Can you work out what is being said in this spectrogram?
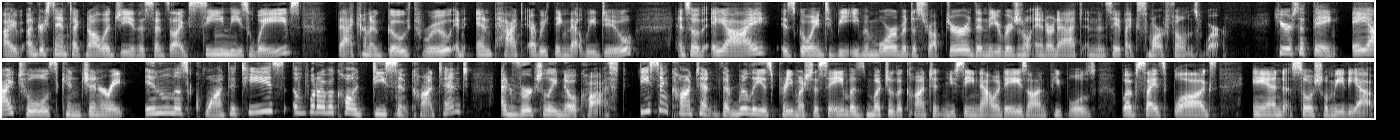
I understand technology in the sense that I've seen these waves that kind of go through and impact everything that we do. And so the AI is going to be even more of a disruptor than the original internet and then say like smartphones were. Here's the thing AI tools can generate endless quantities of what I would call decent content at virtually no cost. Decent content that really is pretty much the same as much of the content you see nowadays on people's websites, blogs, and social media.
